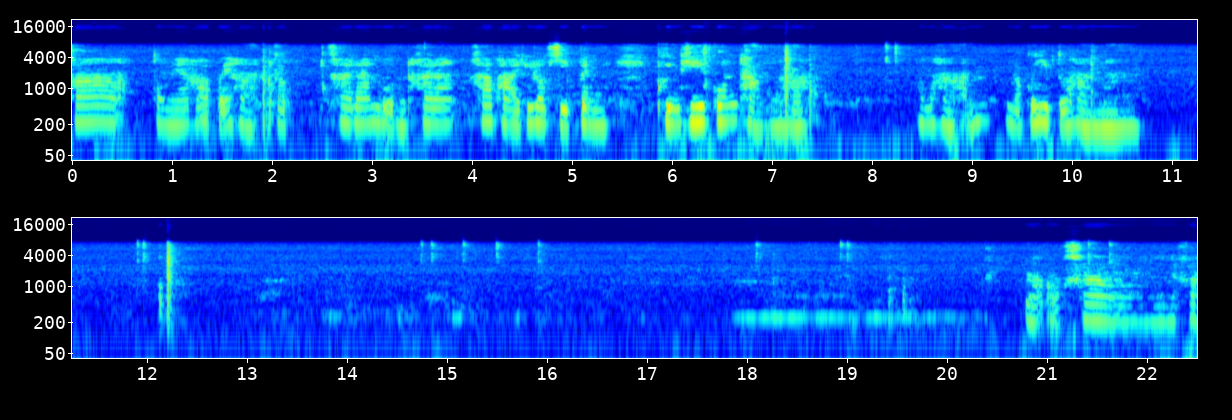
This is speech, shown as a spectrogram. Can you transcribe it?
ค่าตรงนี้ค่ะไปหารกับค่าด้านบนค่าด้านค่าพายที่เราคิดเป็นพื้นที่ก้นถังนะคะเอามาหารแล้วก็หยิบตัวหารมา เราเอา ค่านี้นะคะ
